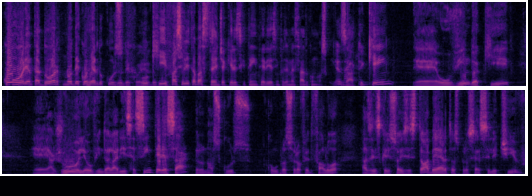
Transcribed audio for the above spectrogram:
com o orientador no decorrer do curso, decorrer o do que curso. facilita bastante aqueles que têm interesse em fazer mestrado conosco. Exato. E quem é, ouvindo aqui é, a Júlia, ouvindo a Larissa se interessar pelo nosso curso, como o professor Alfredo falou, as inscrições estão abertas, o processo seletivo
